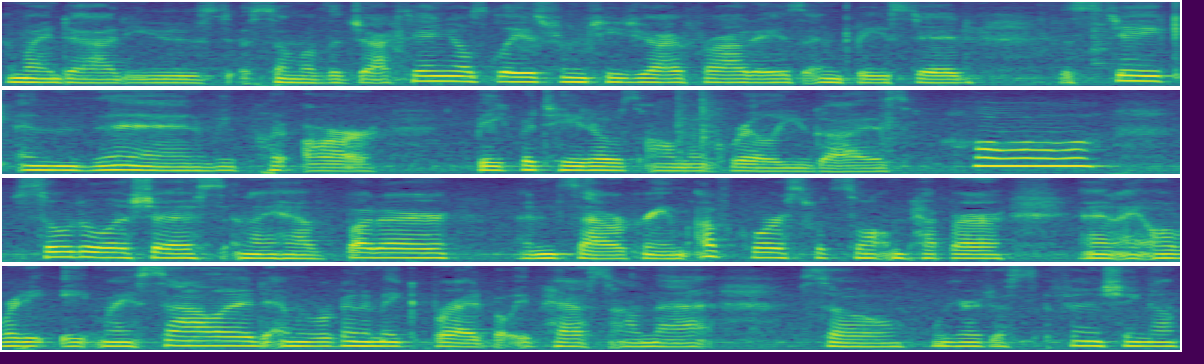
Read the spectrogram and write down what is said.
And my dad used some of the Jack Daniels glaze from TGI Fridays and basted the steak and then we put our baked potatoes on the grill you guys. Oh so delicious. And I have butter and sour cream, of course, with salt and pepper. And I already ate my salad and we were going to make bread, but we passed on that. So we are just finishing up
